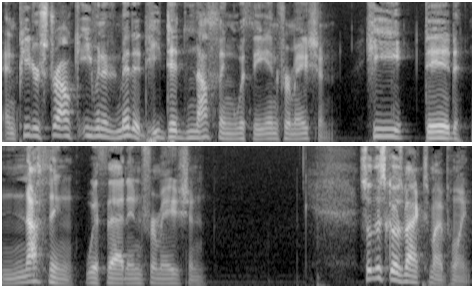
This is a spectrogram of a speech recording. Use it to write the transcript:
And Peter Strzok even admitted he did nothing with the information. He did nothing with that information. So this goes back to my point.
